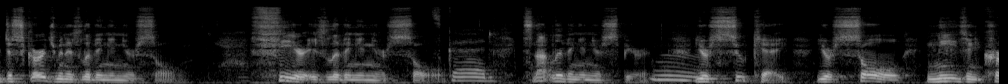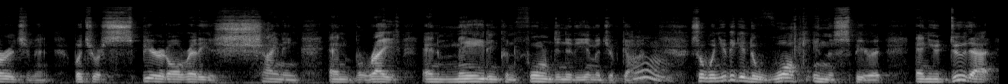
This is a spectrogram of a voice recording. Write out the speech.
discouragement is living in your soul. Fear is living in your soul. Good. It's not living in your spirit. Mm. Your suke, your soul needs encouragement, but your spirit already is shining and bright and made and conformed into the image of God. Mm. So when you begin to walk in the spirit, and you do that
